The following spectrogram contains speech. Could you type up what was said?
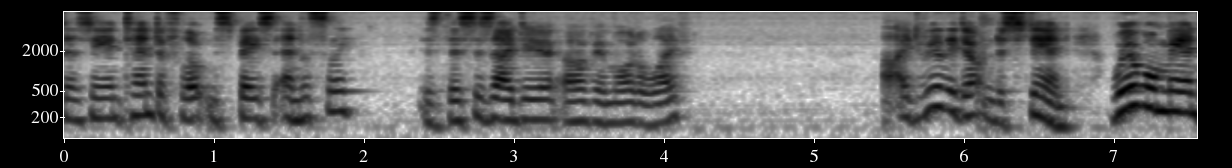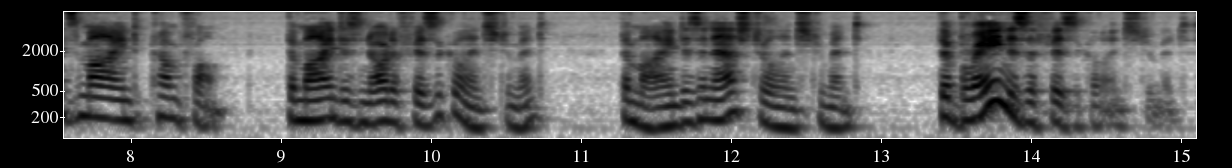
Does he intend to float in space endlessly? Is this his idea of immortal life? I really don't understand. Where will man's mind come from? The mind is not a physical instrument. The mind is an astral instrument. The brain is a physical instrument,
